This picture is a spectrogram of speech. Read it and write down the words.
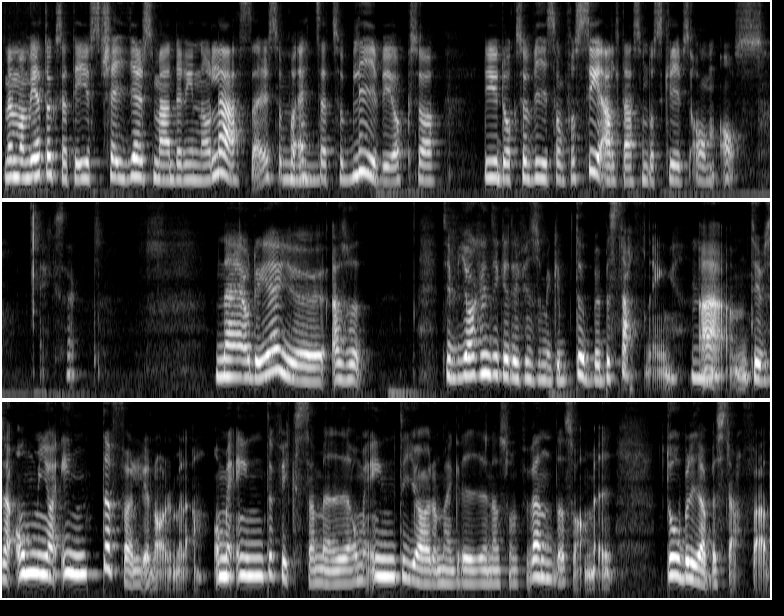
Men man vet också att det är just tjejer som är där inne och läser, så på ett sätt så blir vi ju också, det är ju då också vi som får se allt det här som då skrivs om oss. Exakt. Nej, och det är ju alltså Typ jag kan tycka att det finns så mycket dubbelbestraffning. Ehm, typ så här, om jag inte följer normerna, om jag inte fixar mig, om jag inte gör de här grejerna som förväntas av mig. Då blir jag bestraffad.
